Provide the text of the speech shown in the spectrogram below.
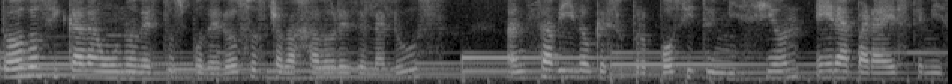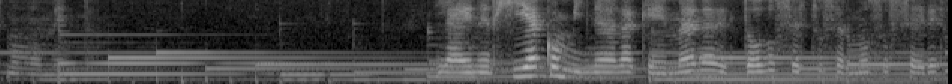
Todos y cada uno de estos poderosos trabajadores de la luz han sabido que su propósito y misión era para este mismo momento. La energía combinada que emana de todos estos hermosos seres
